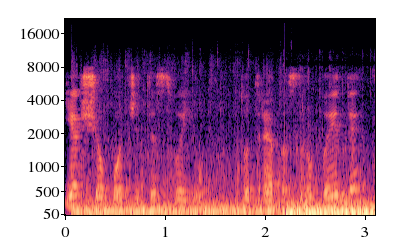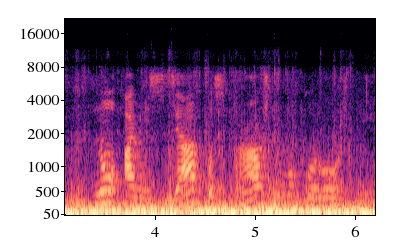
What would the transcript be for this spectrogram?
Якщо хочете свою, то треба зробити. Ну, а місця по-справжньому курортні.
